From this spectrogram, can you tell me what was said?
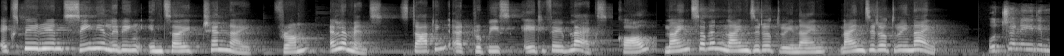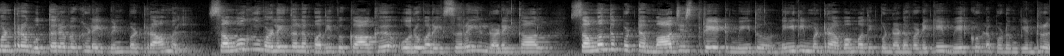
Experience senior living inside Chennai from Elements starting at rupees 85 lakhs. Call 979039 9039. உச்சநீதிமன்ற உத்தரவுகளை பின்பற்றாமல் சமூக வலைதள பதிவுக்காக ஒருவரை சிறையில் அடைத்தால் சம்பந்தப்பட்ட மாஜிஸ்திரேட் மீது நீதிமன்ற அவமதிப்பு நடவடிக்கை மேற்கொள்ளப்படும் என்று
